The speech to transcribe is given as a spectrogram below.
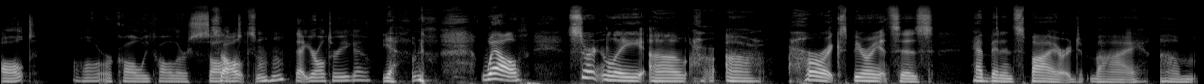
Alt. I'll recall we call her Salt. Salt. Mm-hmm. That your alter ego? Yeah. well, certainly uh, her, uh, her, experiences have been inspired by um,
